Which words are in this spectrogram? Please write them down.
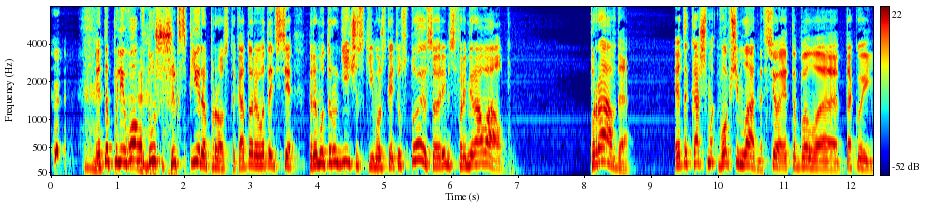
Это плевок в душу Шекспира просто, который вот эти все драматургические, можно сказать, устои в свое время сформировал. Правда. Это кошмар. В общем, ладно, все, это был э, такой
